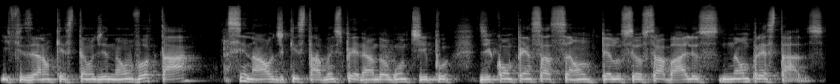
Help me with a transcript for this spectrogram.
e fizeram questão de não votar sinal de que estavam esperando algum tipo de compensação pelos seus trabalhos não prestados.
